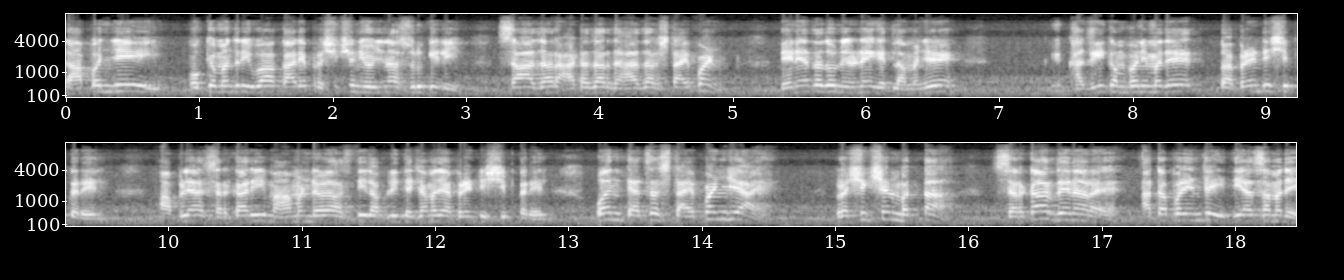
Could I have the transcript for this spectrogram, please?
तर आपण जी मुख्यमंत्री युवा कार्य प्रशिक्षण योजना सुरू केली सहा हजार आठ हजार दहा हजार स्टायपंड देण्याचा जो निर्णय घेतला म्हणजे खाजगी कंपनीमध्ये तो अप्रेंटिसशिप करेल आपल्या सरकारी महामंडळ असतील आपली त्याच्यामध्ये अप्रेंटिसशिप करेल पण त्याचं स्टायपंड जे आहे प्रशिक्षण भत्ता सरकार देणार आहे आतापर्यंतच्या इतिहासामध्ये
